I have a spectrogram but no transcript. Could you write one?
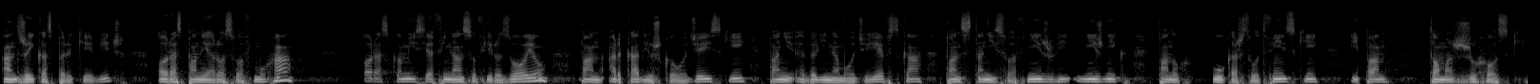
Andrzej Kasperkiewicz oraz pan Jarosław Mucha oraz Komisja Finansów i Rozwoju, pan Arkadiusz Kołodziejski, pani Ewelina Młodziejewska, pan Stanisław Niżnik, pan Łukasz Słotwiński i pan Tomasz Żuchowski.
